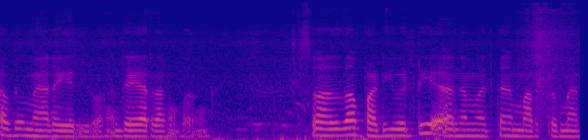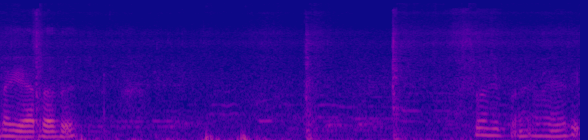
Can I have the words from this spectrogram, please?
அப்படியே மேலே ஏறிடுவாங்க. இந்த ஏறுறாங்க பாருங்க. ஸோ அதுதான் படி வெட்டி அந்த மாதிரி தான் மரத்து மேலே ஏறுறது. ஸோ இப்போ ஏறி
